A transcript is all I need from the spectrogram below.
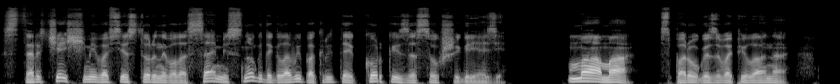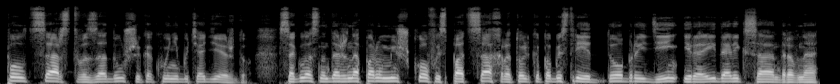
с торчащими во все стороны волосами, с ног до головы покрытая коркой засохшей грязи. "Мама!" с порога завопила она. "Пол царства за души какую-нибудь одежду. Согласно даже на пару мешков из-под сахара, только побыстрее. Добрый день, Ираида Александровна."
